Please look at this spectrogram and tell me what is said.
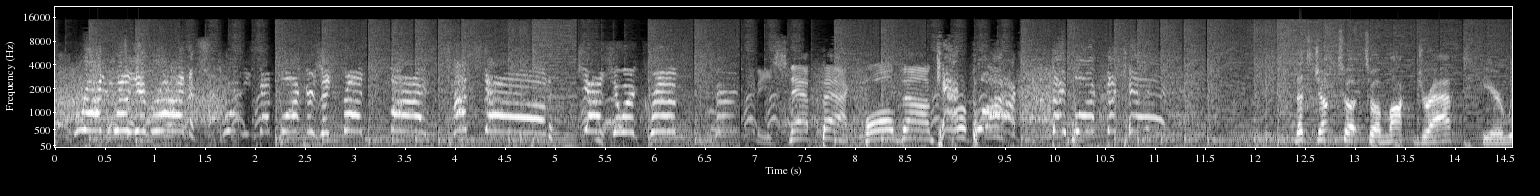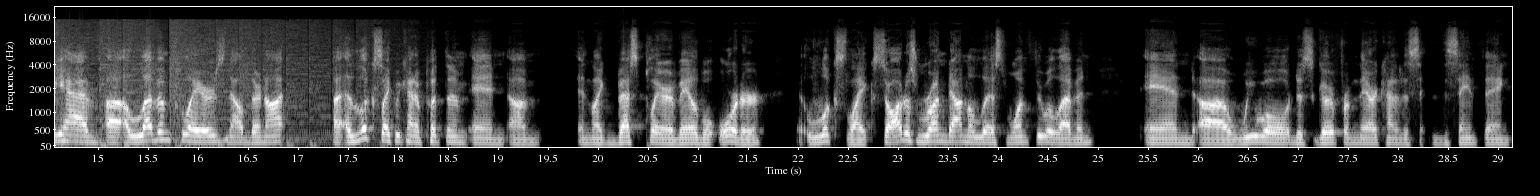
Run, William, run. He's got blockers in front. Five. Touchdown. Joshua Cribbs. Snap back. Ball down. Kick block. They block the kick. Let's jump to a, to a mock draft here. We have uh, 11 players. Now, they're not, uh, it looks like we kind of put them in, um, in like best player available order. It looks like. So I'll just run down the list 1 through 11 and uh, we will just go from there, kind of the, the same thing.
